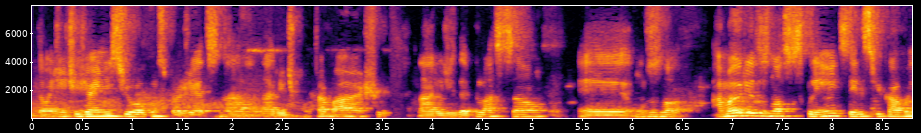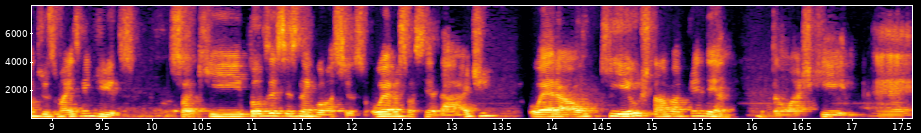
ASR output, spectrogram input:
Então, a gente já iniciou alguns projetos na, na área de contrabaixo, na área de depilação. É, um dos no... A maioria dos nossos clientes, eles ficavam entre os mais vendidos. Só que todos esses negócios ou era sociedade ou era algo que eu estava aprendendo. Então, acho que é,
